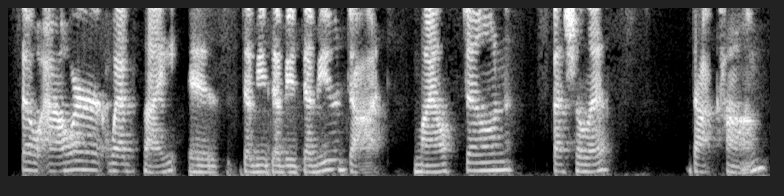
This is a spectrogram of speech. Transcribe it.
So our website is www.milestonespecialist.com.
